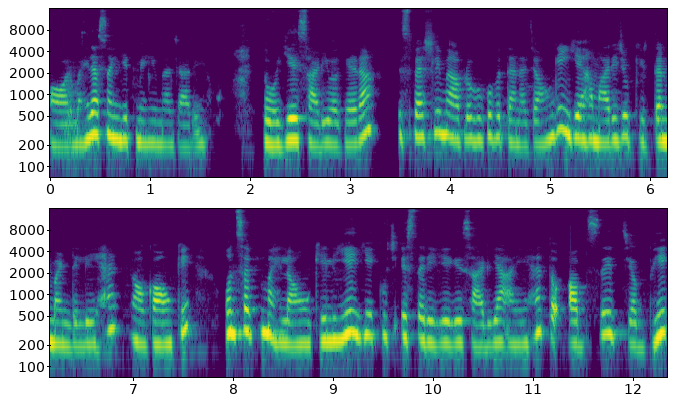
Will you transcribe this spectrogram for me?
और महिला संगीत में ही मैं जा रही हूँ। तो ये साड़ी वगैरह स्पेशली मैं आप लोगों को बताना चाहूँगी, ये हमारी जो कीर्तन मंडली है गाँव की, उन सभी महिलाओं के लिए ये कुछ इस तरीके की साड़ियाँ आई हैं। तो अब से जब भी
